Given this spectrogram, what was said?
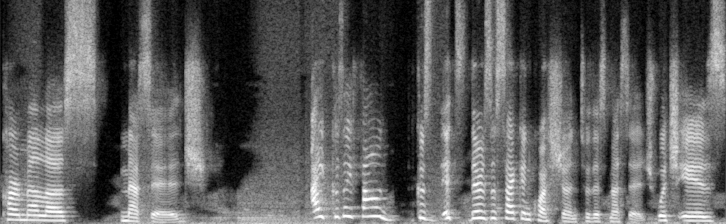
Carmela's message, I because I found because it's there's a second question to this message, which is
